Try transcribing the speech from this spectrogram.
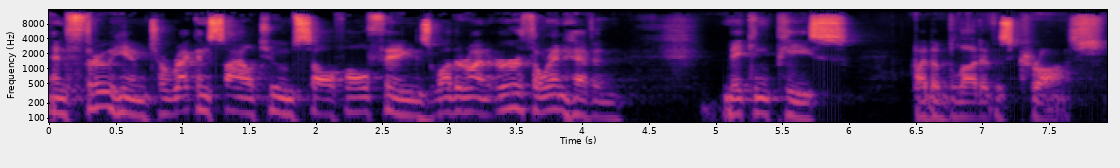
and through him to reconcile to himself all things, whether on earth or in heaven, making peace by the blood of his cross.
